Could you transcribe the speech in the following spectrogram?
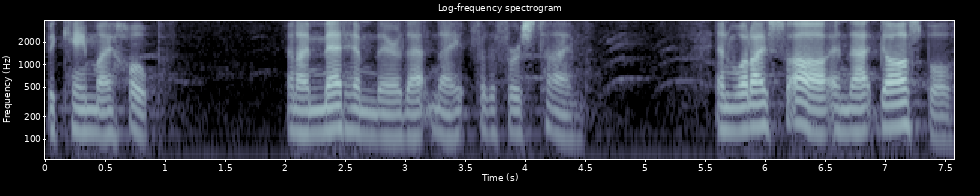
became my hope. And I met him there that night for the first time. And what I saw in that gospel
